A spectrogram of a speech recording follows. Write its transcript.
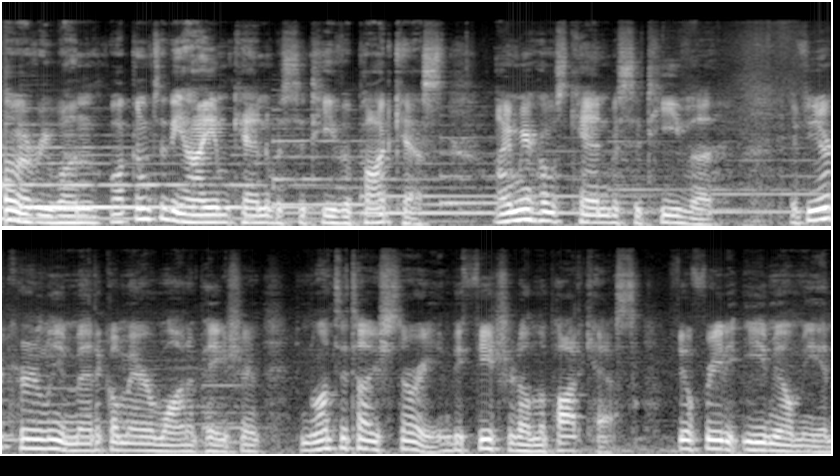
Hello, everyone. Welcome to the I Am Cannabis Sativa podcast. I'm your host, Cannabis Sativa. If you're currently a medical marijuana patient and want to tell your story and be featured on the podcast, feel free to email me at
